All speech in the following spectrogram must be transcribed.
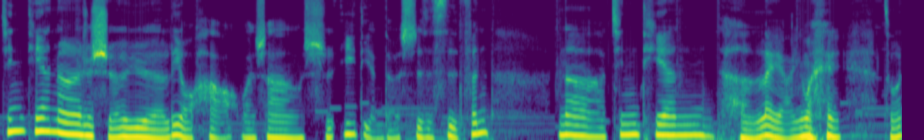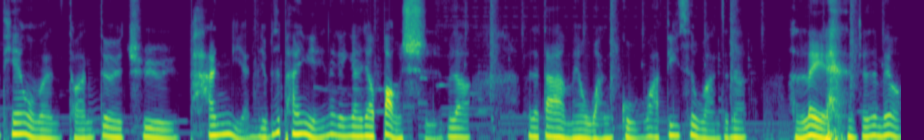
今天呢是十二月六号晚上十一点的四十四分。那今天很累啊，因为 昨天我们团队去攀岩，也不是攀岩，那个应该叫暴食，不知道不知道大家有没有玩过？哇，第一次玩真的很累，就是没有。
